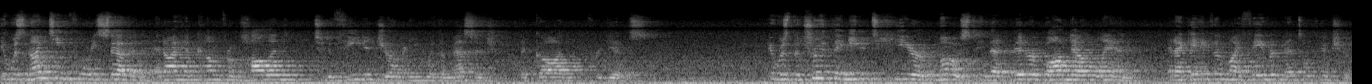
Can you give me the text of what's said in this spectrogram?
It was 1947, and I had come from Holland to defeated Germany with a message that God forgives. It was the truth they needed to hear most in that bitter, bombed out land, and I gave them my favorite mental picture.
